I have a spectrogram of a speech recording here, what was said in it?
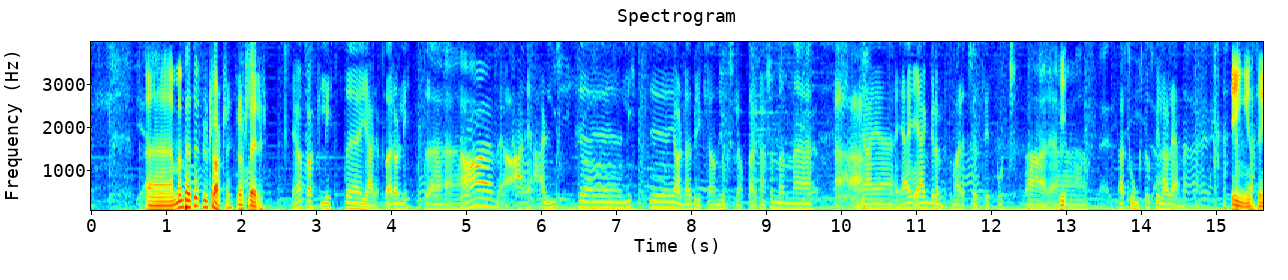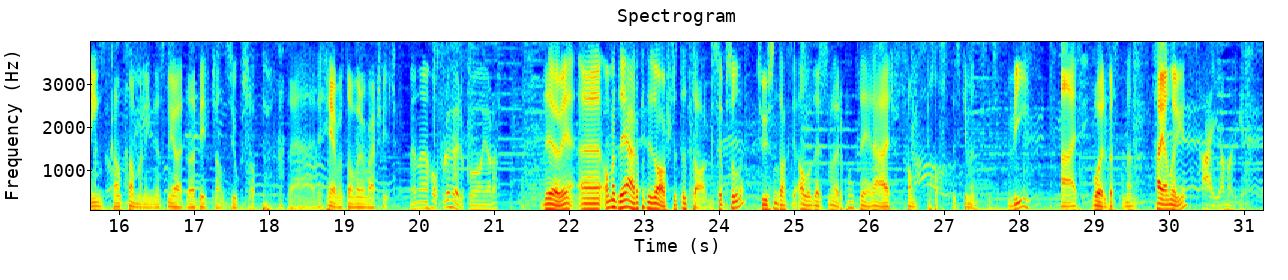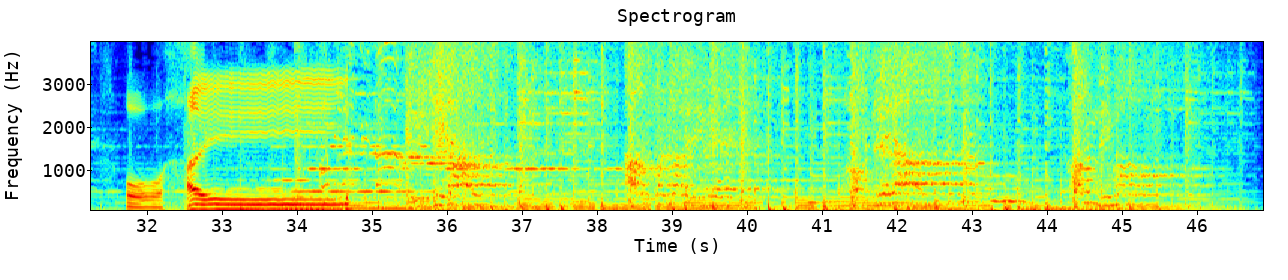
Uh, men Petter, du klarte det. Gratulerer. Ja, takk. Litt uh, hjelp der, og litt uh, Ja, det er, litt, uh, litt Jardar Birkeland jukselapp der, kanskje, men jeg, jeg, jeg glemte meg rett og slett litt bort. Det er, det er tungt å spille alene. Ingenting kan sammenlignes med Jardar Birkelands jukselapp. Det er hevet over enhver tvil. Men jeg håper du hører på, Jardar. Det gjør vi. Eh, og med det er det på tide å avslutte dagens episode. Tusen takk til alle dere som hører på. Dere er fantastiske mennesker. Vi er våre beste menn. Heia Norge. Heia Norge. Og hei!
